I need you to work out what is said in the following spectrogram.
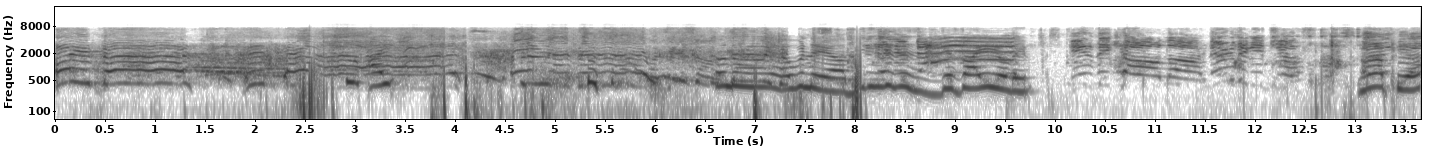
Ay İzzet. İzzet. Ay oğlum ya bu ne ya. Birinci cezayı yollayayım. Gerizekalı. Nerede geçiyorsun? Ne yapıyor?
